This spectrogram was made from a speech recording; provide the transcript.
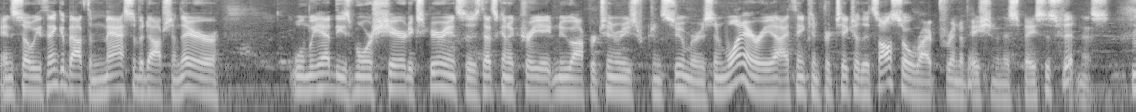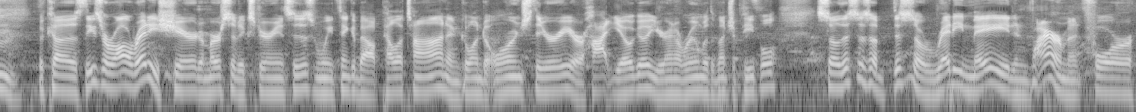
And so we think about the massive adoption there when we have these more shared experiences, that's going to create new opportunities for consumers. And one area I think in particular that's also ripe for innovation in this space is fitness. Hmm. Because these are already shared immersive experiences. When we think about Peloton and going to Orange Theory or hot yoga, you're in a room with a bunch of people. So this is a this is a ready-made environment for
